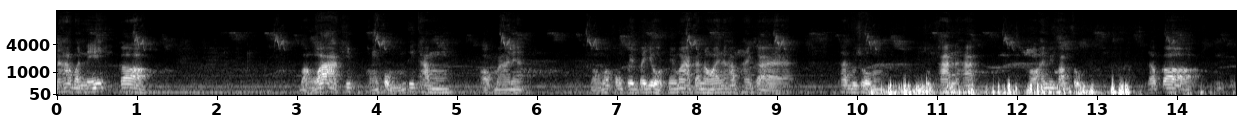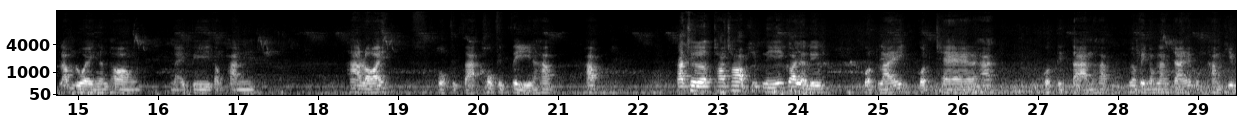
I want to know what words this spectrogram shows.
นะครับวันนี้ก็หวังว่าคลิปของผมที่ทำออกมาเนี่ยหวังว่าคงเป็นประโยชน์ไม่มากก็น้อยนะครับ ให้กับท่านผู้ชมทุกท่านนะฮะขอให้มีความสุข แล้วก็ร่ำรวยเงินทองในปี 2564 นะครับครับ ถ้าเชื่อถ้าชอบคลิปนี้ก็อย่าลืมกดไลค์ กดแชร์นะฮะกดติดตามนะครับ เพื่อเป็นกำลังใจให้ผมทำคลิป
